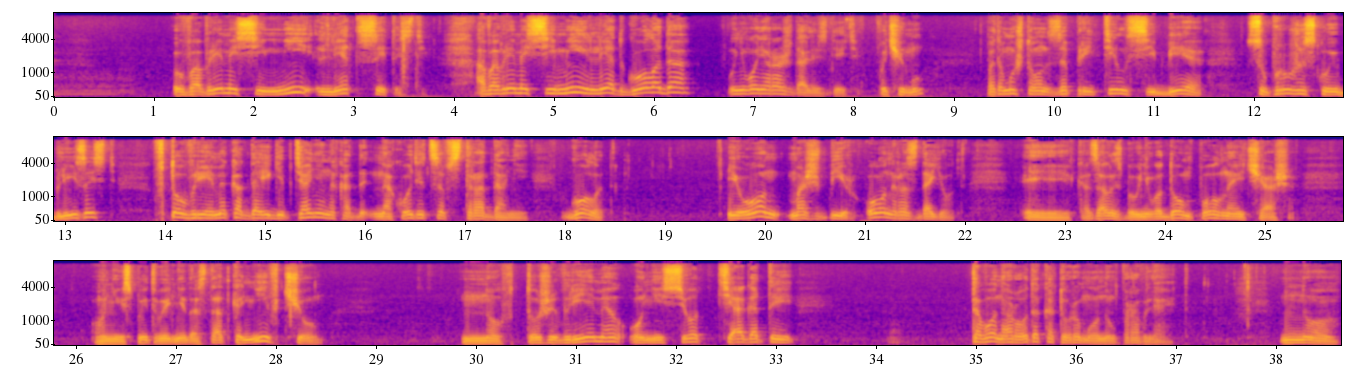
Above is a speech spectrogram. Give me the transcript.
во время семи лет сытости. А во время семи лет голода у него не рождались дети. Почему? Потому что он запретил себе супружескую близость в то время, когда египтяне находятся в страдании. Голод. И он, Машбир, он раздает. И, казалось бы, у него дом полная чаша. Он не испытывает недостатка ни в чем. Но в то же время он несет тяготы того народа, которому он управляет. Но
